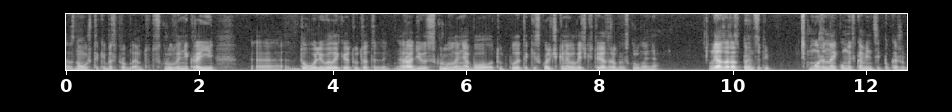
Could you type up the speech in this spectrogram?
Е, Знову ж таки, без проблем. Тут скруглені краї, е, доволі великий тут радіус скруглення, бо тут були такі скольчики невеличкі, то я зробив скруглення. Я зараз, в принципі, може на якомусь камінці покажу.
